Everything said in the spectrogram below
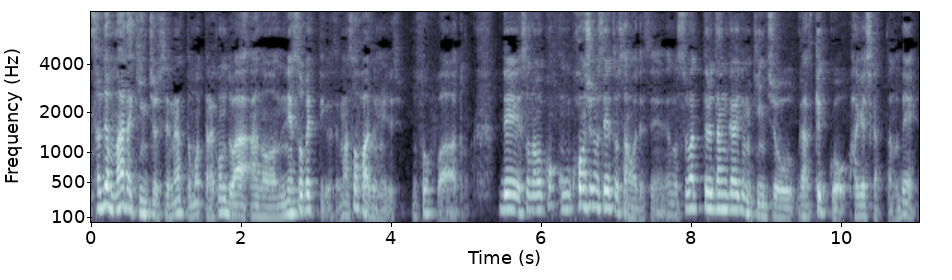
それでもまだ緊張してるなと思ったら、今度は、あの、寝そべってください。まあ、ソファーでもいいですよ。ソファーとか。で、その、今週の生徒さんはですね、あの、座ってる段階でも緊張が結構激しかったので、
